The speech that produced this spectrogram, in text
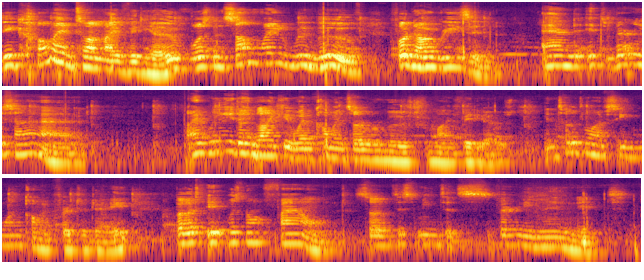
The comment on my video was in some way removed for no reason, and it's very sad. I really don't like it when comments are removed from my videos. In total, I've seen one comment for today, but it was not found, so this means it's very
